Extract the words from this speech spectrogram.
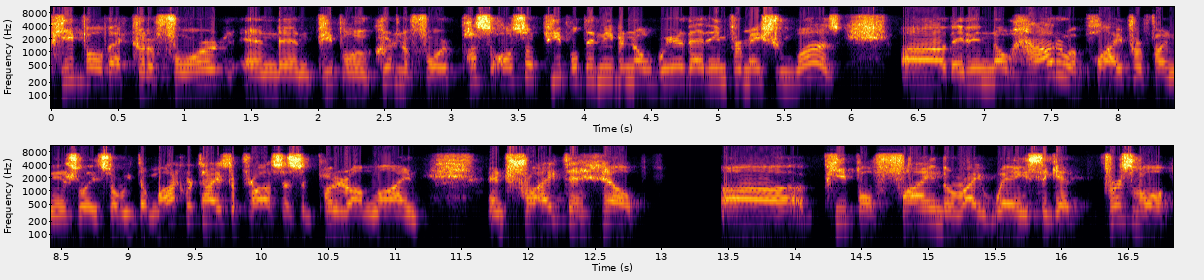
people that could afford and then people who couldn't afford. Plus also people didn't even know where that information was. Uh, they didn't know how to apply for financial aid. So we democratized the process and put it online and tried to help uh, people find the right ways to get first of all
